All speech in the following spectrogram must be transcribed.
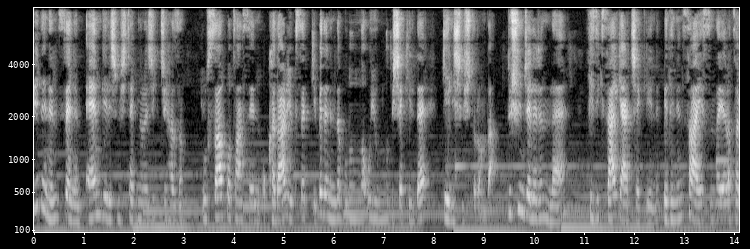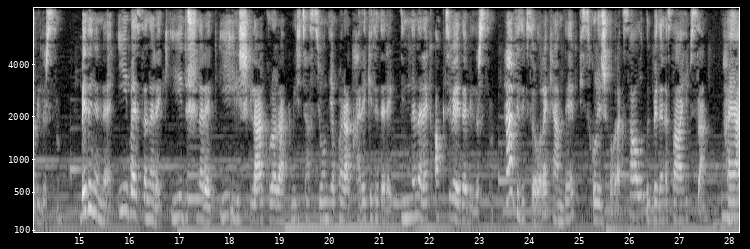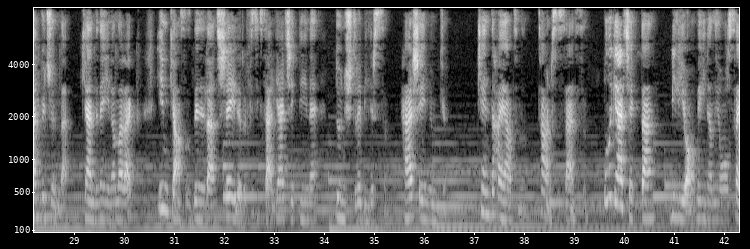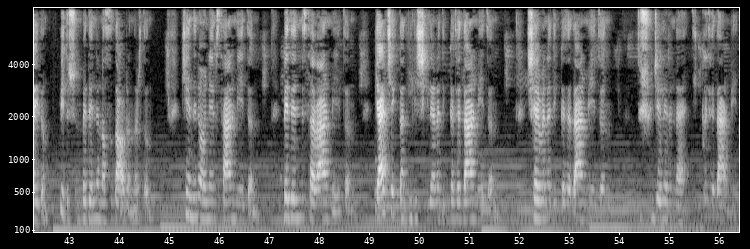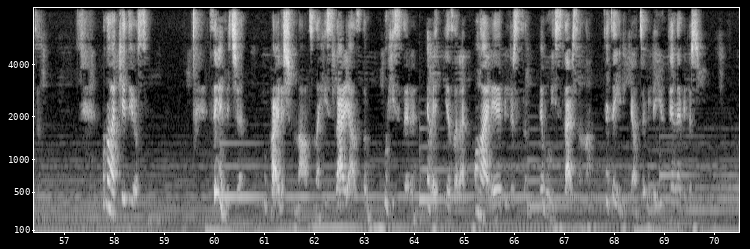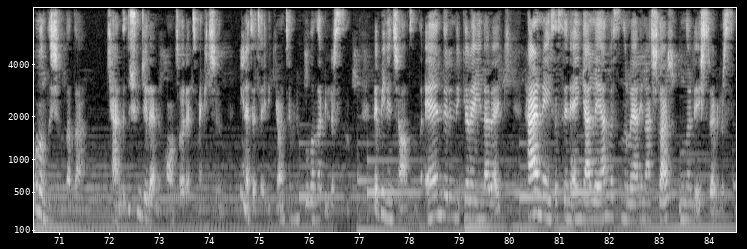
Bedenin senin en gelişmiş teknolojik cihazın. Ruhsal potansiyelin o kadar yüksek ki bedeninde bununla uyumlu bir şekilde gelişmiş durumda. Düşüncelerinle fiziksel gerçekliğini bedenin sayesinde yaratabilirsin. Bedenini iyi beslenerek, iyi düşünerek, iyi ilişkiler kurarak, meditasyon yaparak, hareket ederek, dinlenerek aktive edebilirsin. Hem fiziksel olarak hem de psikolojik olarak sağlıklı bir bedene sahipsen, hayal gücünle, kendine inanarak imkansız denilen şeyleri fiziksel gerçekliğine dönüştürebilirsin. Her şey mümkün. Kendi hayatının tanrısı sensin. Bunu gerçekten biliyor ve inanıyor olsaydın bir düşün bedenine nasıl davranırdın? Kendini önemser miydin? Bedenini sever miydin? Gerçekten ilişkilerine dikkat eder miydin? Çevrene dikkat eder miydin? Düşüncelerine dikkat eder miydin? Bunu hak ediyorsun. Senin için bu paylaşımın altına hisler yazdım. Bu hisleri evet yazarak onaylayabilirsin ve bu hisler sana Theta iyilik yöntemiyle yüklenebilir. Bunun dışında da kendi düşüncelerini kontrol etmek için yine yöntemini kullanabilirsin. Ve bilinçaltında en derinliklere inerek her neyse seni engelleyen ve sınırlayan inançlar bunları değiştirebilirsin.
